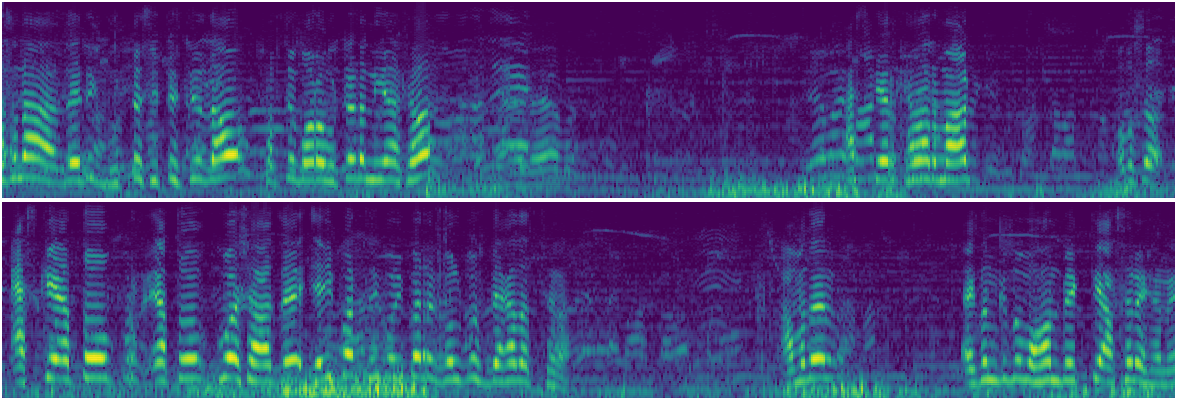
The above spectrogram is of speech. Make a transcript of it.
আছে না যে এদিক ভুট্টা ছিটতে ছিটতে যাও সবচেয়ে বড় ভুট্টাটা নিয়ে আসো। আজকের খেলার মাঠ। অবশ্য আজকে এত এত কুয়াশা যে এই পার থেকে ওই পারের গোলপোস্ট দেখা যাচ্ছে না। আমাদের একজন কিন্তু মহান ব্যক্তি আছেন এখানে।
